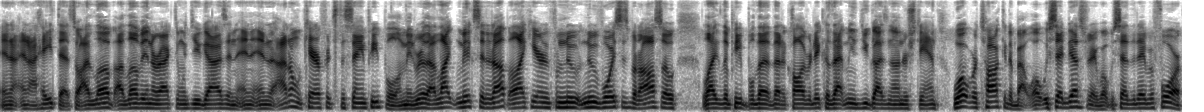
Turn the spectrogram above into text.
and I- and I hate that. So I love I love interacting with you guys, and and and I don't care if it's the same people. I mean, really, I like mixing it up. I like hearing from new new voices, but I also like the people that that call every day because that means you guys understand what we're talking about, what we said yesterday, what we said the day before,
